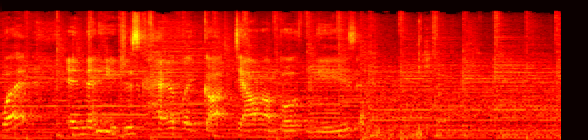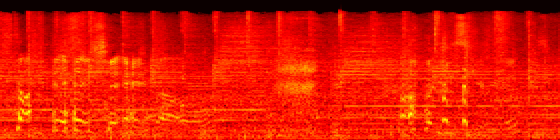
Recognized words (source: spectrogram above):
What? And then he just kind of like got down on both knees. Stop it, no. Are you serious?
